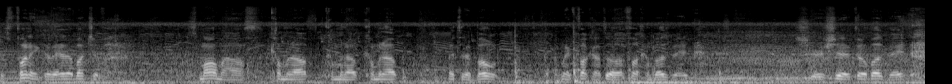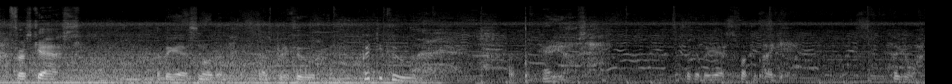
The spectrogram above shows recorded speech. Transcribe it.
It's funny because I had a bunch of smallmouth coming up, coming up, coming up right to the boat. I'm like, fuck, I'll throw a fucking buzzbait. Sure shit, throw a buzzbait. First cast. A big ass smoking. That was pretty cool. Pretty cool. There he goes. Look at big ass fucking pike. At one.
